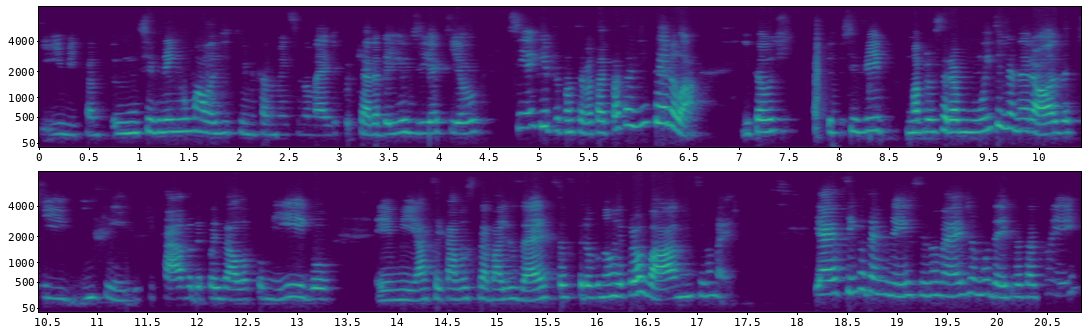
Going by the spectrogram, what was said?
química. Eu não tive nenhuma aula de química no meu ensino médio, porque era bem o dia que eu tinha que ir para o conservatório passar o dia inteiro lá. Então, eu tive uma professora muito generosa que, enfim, ficava depois da aula comigo e me aceitava os trabalhos extras para eu não reprovar no ensino médio. E aí, assim que eu terminei o ensino médio, eu mudei para Tatuí.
